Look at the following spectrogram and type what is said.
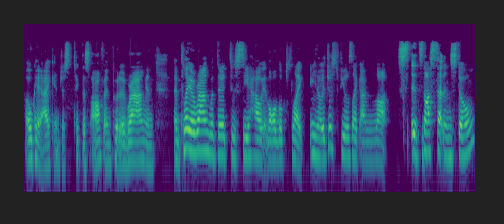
okay, I can just take this off and put it around and, and play around with it to see how it all looks like. You know, it just feels like I'm not it's not set in stone.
